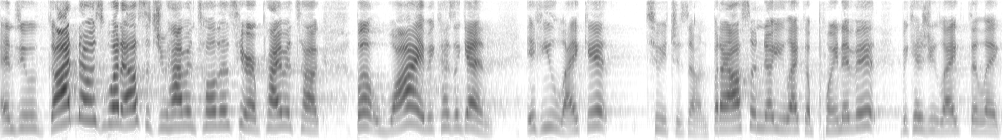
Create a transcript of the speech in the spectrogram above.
and do God knows what else that you haven't told us here at Private Talk? But why? Because again, if you like it, to each his own. But I also know you like a point of it because you like the like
